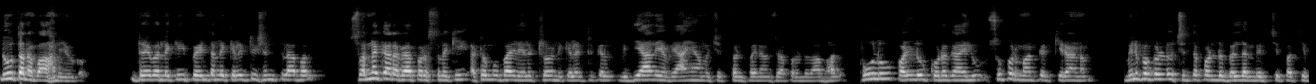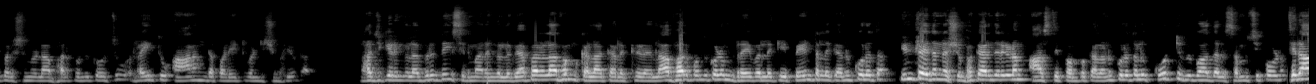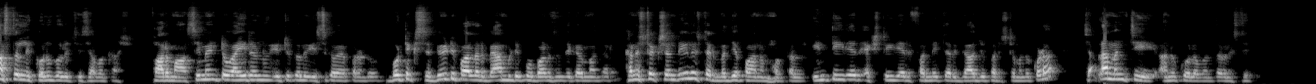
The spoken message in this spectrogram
నూతన వాహన యోగం. డ్రైవర్లకి పెయింటర్లకి ఎలక్ట్రీషియన్కి లాభాలు. స్వర్ణకార వ్యాపారస్తులకి ఆటోమొబైల్ ఎలక్ట్రానిక్ ఎలక్ట్రికల్ విద్యాలయ వ్యాయామ చిట్ ఫండ్ ఫైనాన్స్ వ్యాపారంలో లాభాలు. పూలు పళ్ళు కూరగాయలు సూపర్ మార్కెట్ కిరాణం మినపగుళ్ళు చింతపండు బెల్లం మిర్చి పత్తి పరిశ్రమలో లాభాలు పొందుకోవచ్చు. రైతు ఆనందపడేటువంటి శుభయోగాలు. రాజకీయ రంగంలో అభివృద్ధి సినిమా రంగంలో వ్యాపార లాభం కళాకారుల క్రీడ లాభాలు పొందుకోవడం డ్రైవర్లకి పెయింటర్లకి అనుకూలత ఇంట్లో ఏదైనా శుభకార్యం జరగడం ఆస్తి పంపకాల అనుకూలతలు కోర్టు వివాదాలు సమసిపోవడం స్థిరాస్తుల్ని కొనుగోలు చేసే అవకాశం. ఫార్మా సిమెంట్ ఐరన్ ఇటుకలు ఇసుక వ్యాపారంలో boutiques beauty parlour bamboo depot బాణసంచ కర్మాగారం కన్స్ట్రక్షన్ రియల్ ఎస్టేట్ మద్యపానం హోటల్ ఇంటీరియర్ ఎక్స్టీరియర్ ఫర్నిచర్ గాజు పరిశ్రమలు కూడా చాలా మంచి అనుకూలవంతమైన స్థితి.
